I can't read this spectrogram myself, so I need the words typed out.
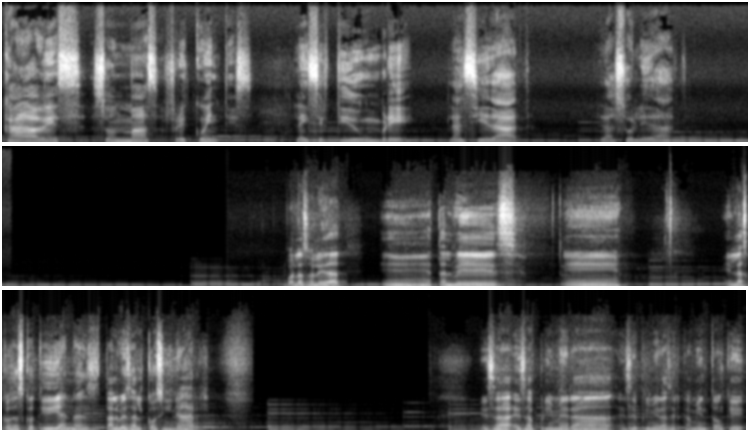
cada vez son más frecuentes. La incertidumbre, la ansiedad, la soledad. Por la soledad, eh, tal vez eh, en las cosas cotidianas, tal vez al cocinar. Esa, esa, primera, ese primer acercamiento, aunque,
